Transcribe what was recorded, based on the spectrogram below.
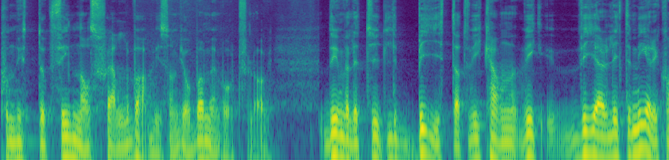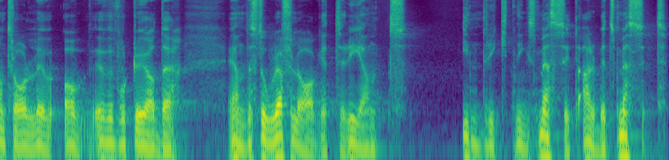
på nytt uppfinna oss själva, vi som jobbar med vårt förlag. Det är en väldigt tydlig bit att vi, kan, vi, vi är lite mer i kontroll av, över vårt öde än det stora förlaget rent inriktningsmässigt, arbetsmässigt.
